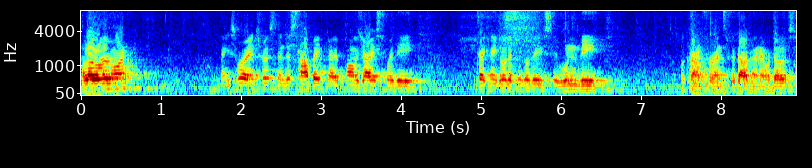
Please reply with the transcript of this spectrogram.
Hello, everyone. Thanks for your interest in this topic. I apologize for the technical difficulties. It wouldn't be a conference without any of those.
